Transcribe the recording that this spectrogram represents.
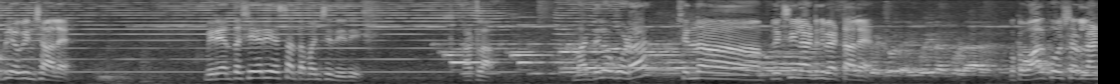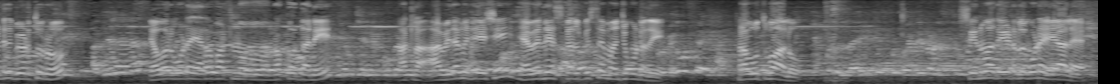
ఉపయోగించాలి. మీరు ఎంత షేర్ చేస్తే అంత మంచిది ఇది. అట్లా. మధ్యలో కూడా చిన్న ఫ్లెక్సీ లాంటిది పెట్టాలి. ఒక వాల్ పోస్టర్ లాంటిది పెడుతుర్రు. ఎవరు కూడా ఎర్రబట్టను నొక్కొద్దని. అట్లా. ఆ విధంగా చేసి అవేర్నెస్ కల్పిస్తే మంచిగా ఉంటుంది ప్రభుత్వాలు. సినిమా థియేటర్లు కూడా వేయాలి.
